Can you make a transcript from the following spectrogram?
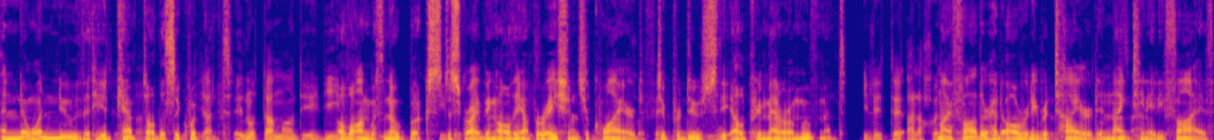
and no one knew that he had kept all this equipment, along with notebooks describing all the operations required to produce the El Primero movement. My father had already retired in 1985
